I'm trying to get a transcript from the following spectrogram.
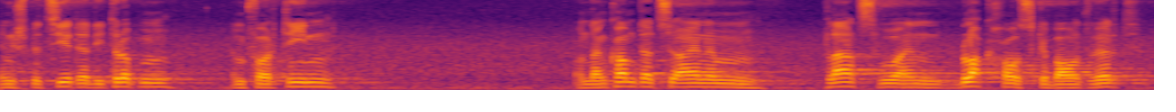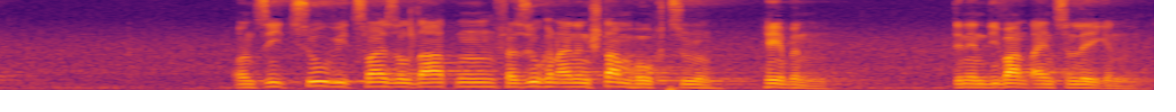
inspiziert er die Truppen im Fortin und dann kommt er zu einem Platz, wo ein Blockhaus gebaut wird und sieht zu, wie zwei Soldaten versuchen, einen Stamm hochzuheben, den in die Wand einzulegen.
